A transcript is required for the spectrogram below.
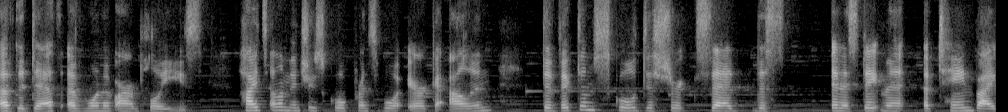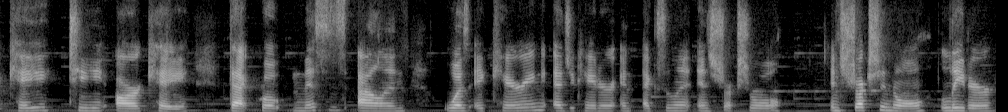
of the death of one of our employees. Heights Elementary School Principal Erica Allen. The victim's school district said this in a statement obtained by KTRK that, quote, Mrs. Allen was a caring educator and excellent instructional instructional leader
